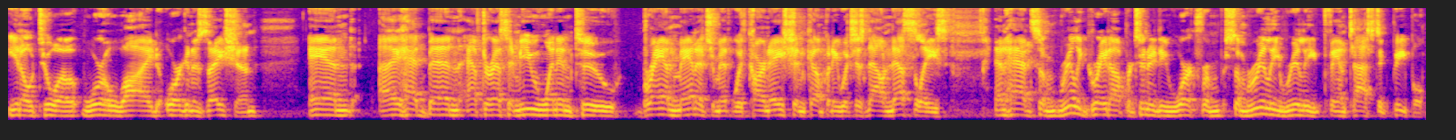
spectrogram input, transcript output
you know, to a worldwide organization. And I had been after SMU went into brand management with Carnation Company, which is now Nestle's, and had some really great opportunity to work for some really, really fantastic people.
